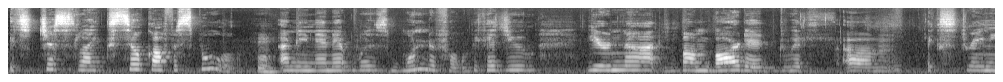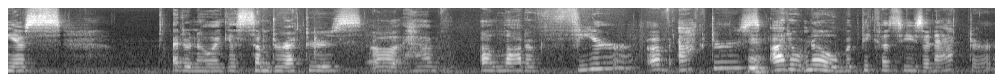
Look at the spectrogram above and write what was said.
It's just like silk off a spool. Hmm. I mean, and it was wonderful because you, you're not bombarded with um, extraneous. I don't know. I guess some directors uh, have a lot of fear of actors. Hmm. I don't know, but because he's an actor,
